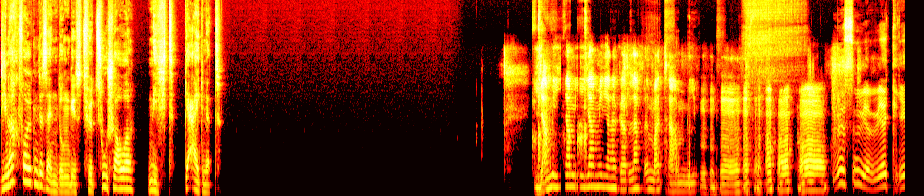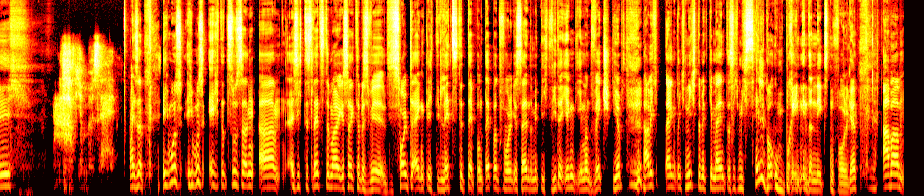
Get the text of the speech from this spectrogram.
Die nachfolgende Sendung ist für Zuschauer nicht geeignet. Yummy, yummy, yummy, I got love in my tummy. Müssen wir wirklich? Ah, wir müssen. Also, ich muss, ich muss echt dazu sagen, ähm, als ich das letzte Mal gesagt habe, es sollte eigentlich die letzte Depp und Deppert-Folge sein, damit nicht wieder irgendjemand wegstirbt, habe ich eigentlich nicht damit gemeint, dass ich mich selber umbringe in der nächsten Folge. Aber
